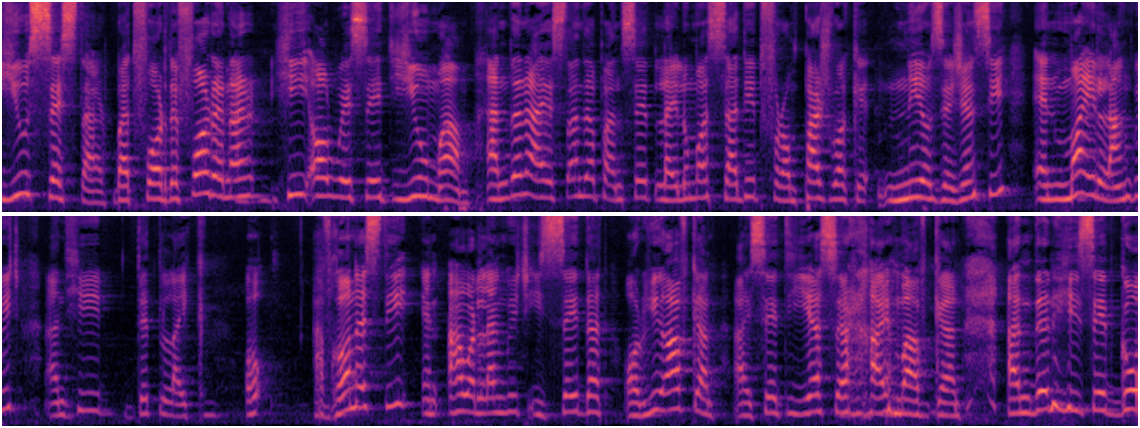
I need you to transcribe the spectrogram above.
you sister. But for the foreigner, he always said, you mom. And then I stand up and said, Lailuma Sadid from Pajhwok News Agency in my language. And he did like, oh, Afghanistan in our language, he said that, Are you Afghan? I said, Yes, sir, I'm Afghan. And then he said, Go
